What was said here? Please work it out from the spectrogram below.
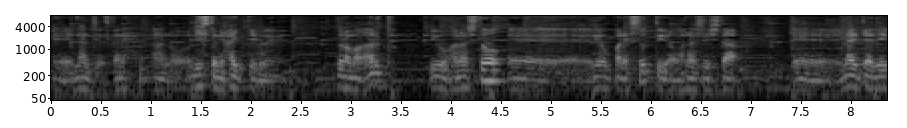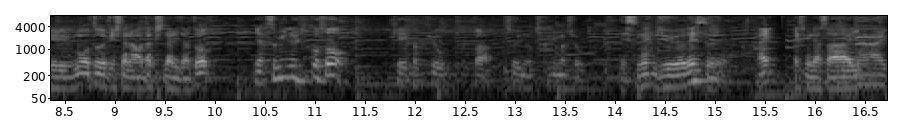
えーなんていうんですかね。あのリストに入っているはい。ドラマがあるというお話と、えーレオパレスっていうお話でした、えー、成田デリリウムをお届けしたのは私成田と休みの日こそ計画表とかそういうのを作りましょう。ですね重要です。はいおやすみなさい。はい。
